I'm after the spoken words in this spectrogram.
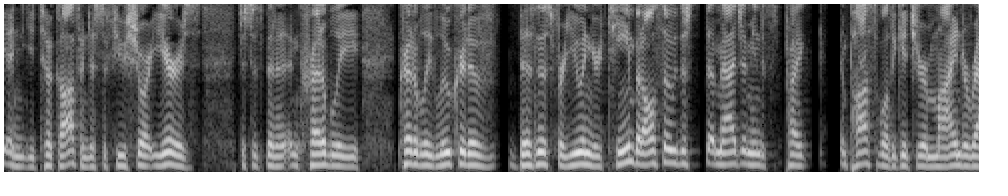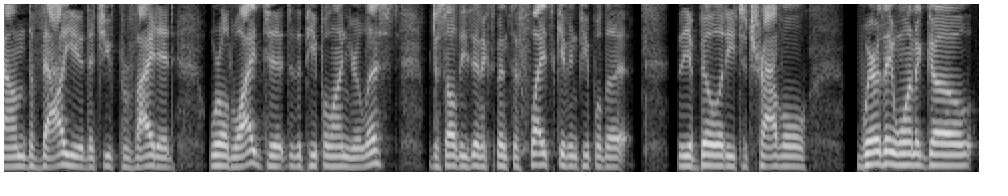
and you took off in just a few short years. Just it's been an incredibly incredibly lucrative business for you and your team, but also just imagine. I mean, it's probably impossible to get your mind around the value that you've provided worldwide to, to the people on your list. Just all these inexpensive flights, giving people the the ability to travel where they want to go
